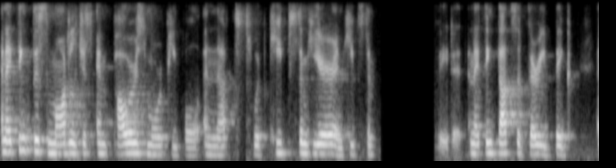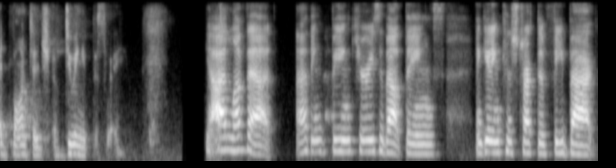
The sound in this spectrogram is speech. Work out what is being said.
And I think this model just empowers more people, and that's what keeps them here and keeps them motivated. And I think that's a very big advantage of doing it this way. Yeah, I love that. I think being curious about things and getting constructive feedback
